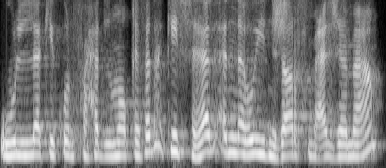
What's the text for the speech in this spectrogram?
ولا كيكون في واحد الموقف هذا كيسهل أنه ينجرف مع الجماعة.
